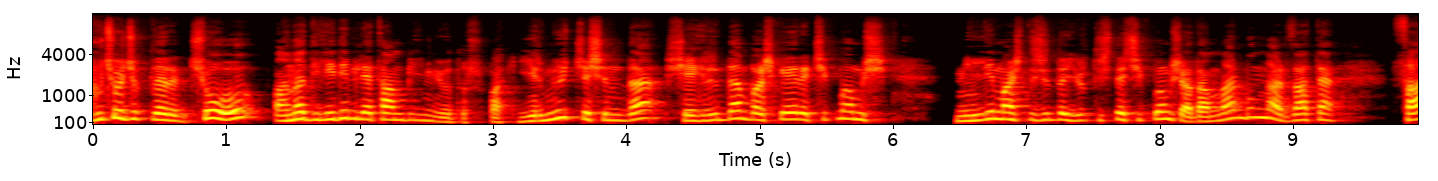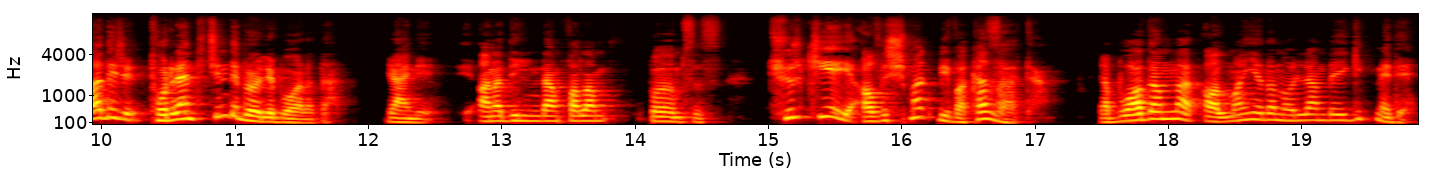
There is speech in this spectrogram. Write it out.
Bu çocukların çoğu ana dilini bile tam bilmiyordur. Bak 23 yaşında şehrinden başka yere çıkmamış, milli maç dışında yurt dışına çıkmamış adamlar bunlar. Zaten sadece torrent için de böyle bu arada. Yani ana dilinden falan bağımsız. Türkiye'ye alışmak bir vaka zaten. Ya bu adamlar Almanya'dan Hollanda'ya gitmedi.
